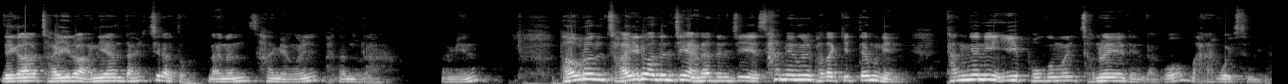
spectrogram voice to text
내가 자의로 아니한다 할지라도 나는 사명을 받았노라. 아멘. 바울은 자의로 하든지 안 하든지 사명을 받았기 때문에 당연히 이 복음을 전해야 된다고 말하고 있습니다.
